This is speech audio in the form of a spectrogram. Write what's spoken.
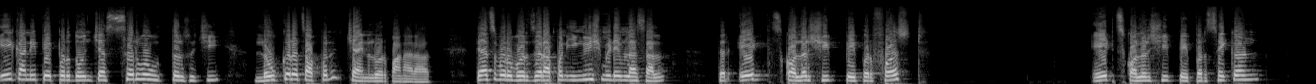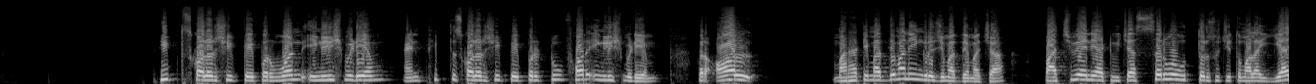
एक आणि पेपर दोनच्या सर्व उत्तरसूची लवकरच आपण चॅनलवर पाहणार आहात. त्याचबरोबर जर आपण इंग्लिश मिडियमला असाल तर eight scholarship paper first eight scholarship paper second fifth scholarship paper one English medium and fifth scholarship paper two for English medium तर ऑल मराठी माध्यम आणि इंग्रजी माध्यमाच्या पाचवी आणि आठवीच्या सर्व उत्तरसूची तुम्हाला या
